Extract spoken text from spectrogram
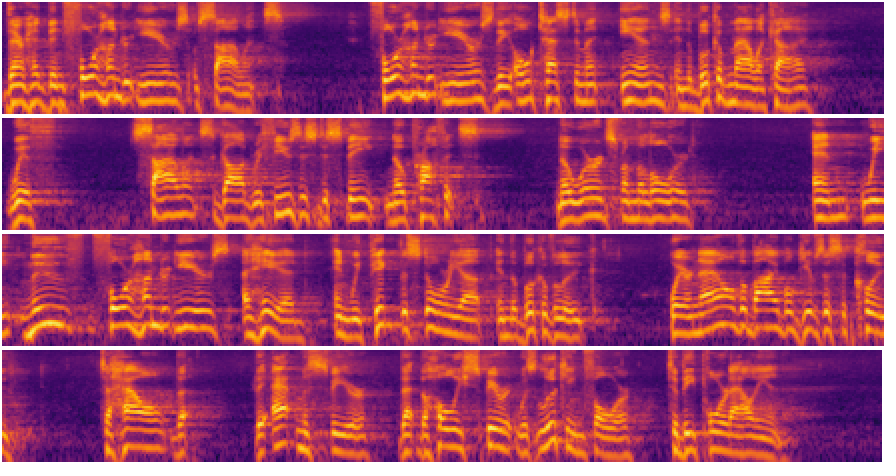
There had been 400 years of silence. 400 years, the Old Testament ends in the book of Malachi with silence. God refuses to speak, no prophets, no words from the Lord. And we move 400 years ahead and we pick the story up in the book of Luke, where now the Bible gives us a clue to how the, the atmosphere that the Holy Spirit was looking for to be poured out in.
